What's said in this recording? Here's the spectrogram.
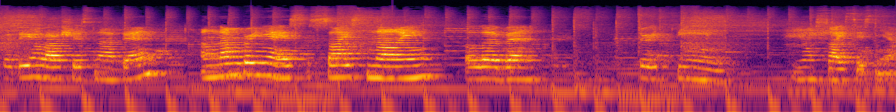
So, ito yung lashes natin. Ang number niya is size 9, 11, 13. Yung sizes niya.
